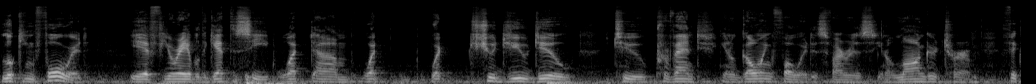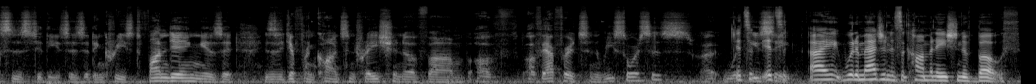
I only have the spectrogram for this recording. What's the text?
looking forward, if you're able to get the seat, what um, what what should you do to prevent you know going forward as far as you know longer term fixes to these? Is it increased funding? Is it is it a different concentration of um, of, of efforts and resources? Uh, it's, a, it's a, I would imagine it's a combination of both.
